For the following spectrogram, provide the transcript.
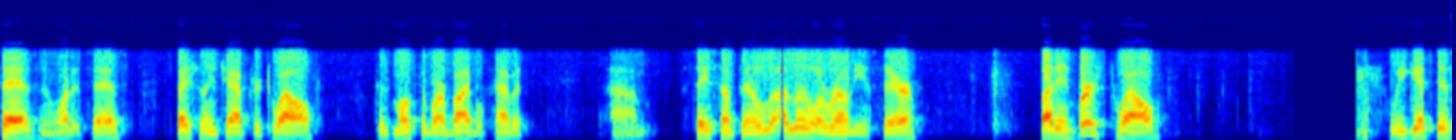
says and what it says, especially in chapter 12, because most of our Bibles have it um, say something a, l- a little erroneous there. But in verse 12, we get this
